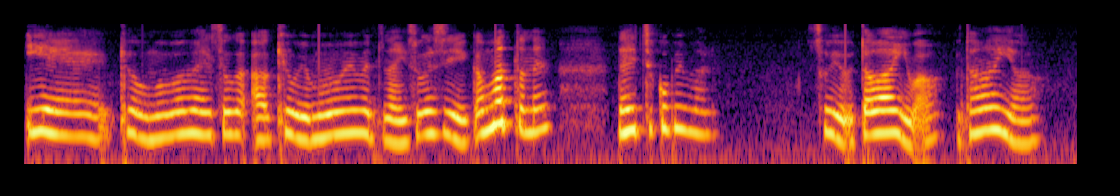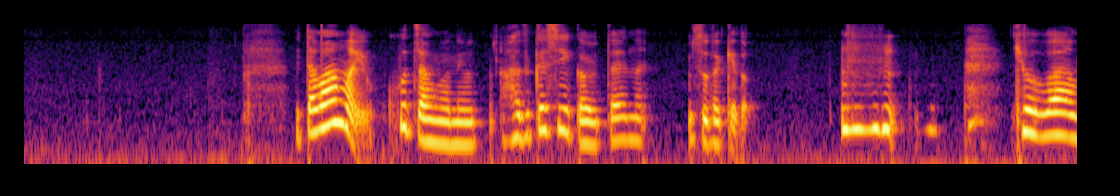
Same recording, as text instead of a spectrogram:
イエーイ。今日ママめ忙あ今日ママめってない。忙しい。頑張ったね。大チョコビマルそうよ。歌わんわ歌わんや歌わんわよ。ここちゃんはね恥ずかしいから歌えない。嘘だけど。今日は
